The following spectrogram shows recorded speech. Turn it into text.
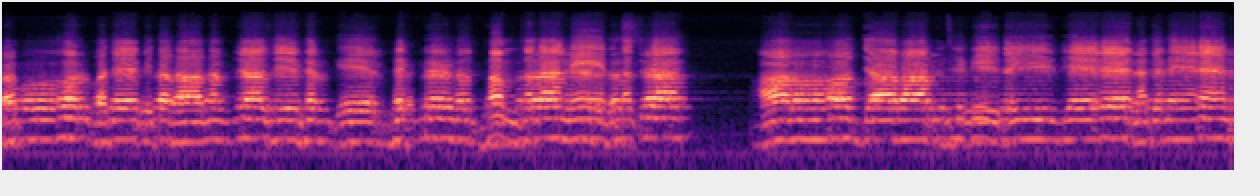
प्रभोर्वजे पितरा नव्यसेभिर्गेर्भिर्गृणध्वम् सरनेदस्य आरोद्या वा पृथिवी दैव्येन जनेन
